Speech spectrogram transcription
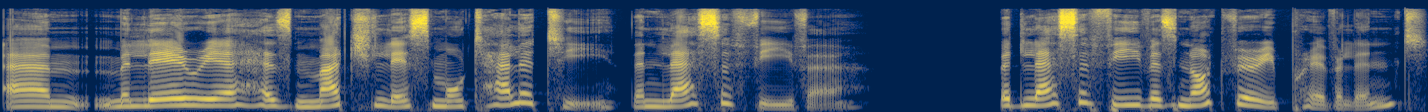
Um, malaria has much less mortality than Lassa fever, but Lassa fever is not very prevalent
